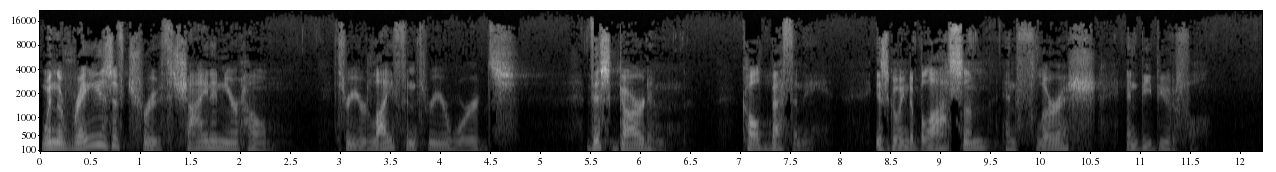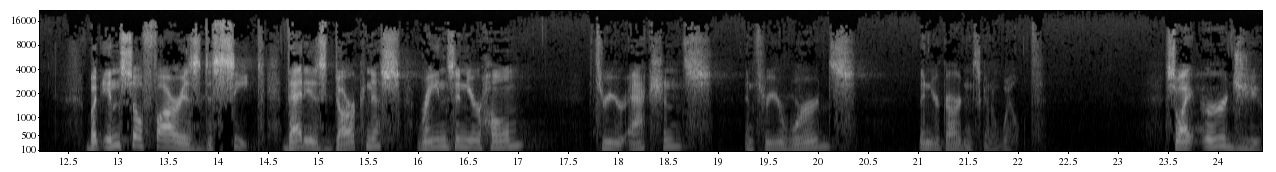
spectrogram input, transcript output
When the rays of truth shine in your home, through your life and through your words, this garden called Bethany is going to blossom and flourish and be beautiful. But insofar as deceit, that is, darkness, reigns in your home through your actions and through your words, then your garden's going to wilt. So I urge you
